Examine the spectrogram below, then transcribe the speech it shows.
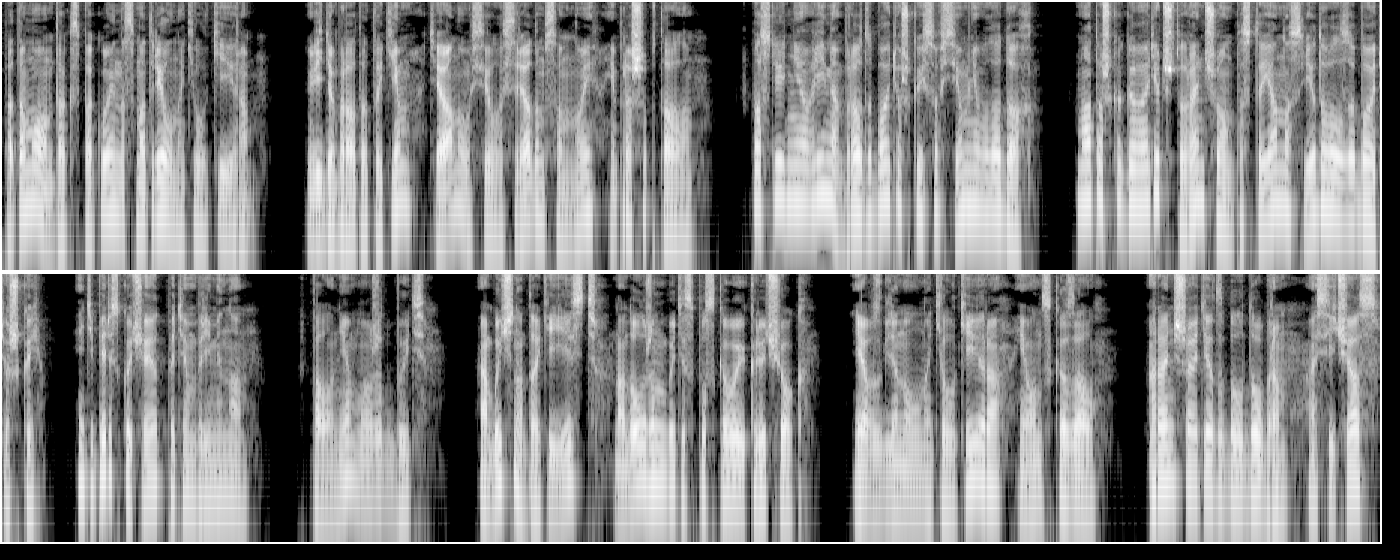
Потому он так спокойно смотрел на Килкиера. Видя брата таким, Тиана уселась рядом со мной и прошептала – последнее время брат с батюшкой совсем не в ладах. Матушка говорит, что раньше он постоянно следовал за батюшкой и теперь скучает по тем временам. Вполне может быть. Обычно так и есть, но должен быть и спусковой крючок. Я взглянул на Килкейра, и он сказал. «Раньше отец был добрым, а сейчас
